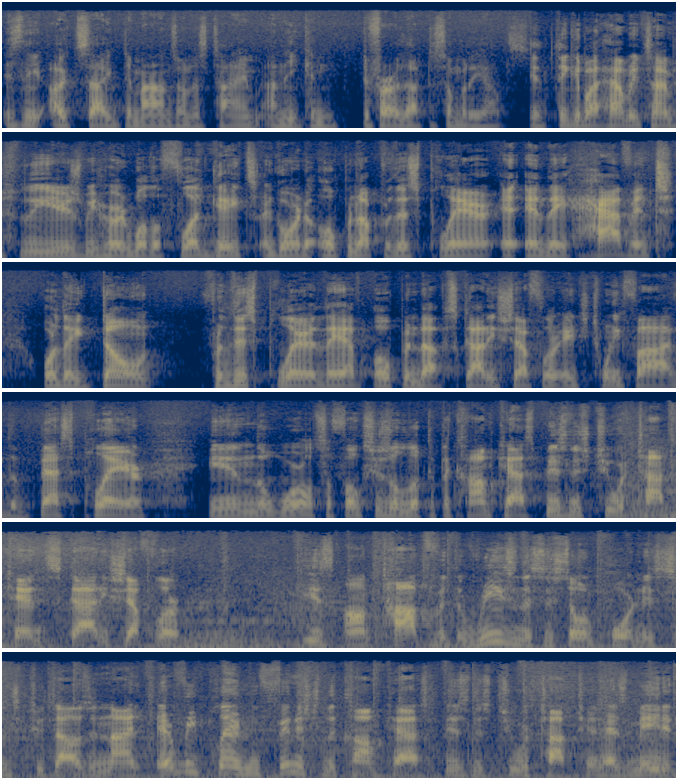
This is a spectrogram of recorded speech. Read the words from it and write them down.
is the outside demands on his time, and he can defer that to somebody else. And think about how many times through the years we heard, well, the floodgates are going to open up for this player, and they haven't, or they don't. For this player, they have opened up. Scotty Scheffler, age 25, the best player in the world. So, folks, here's a look at the Comcast Business Tour Top 10. Scotty Scheffler is on top of it. The reason this is so important is since 2009, every player who finished in the Comcast Business Tour Top 10 has made it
